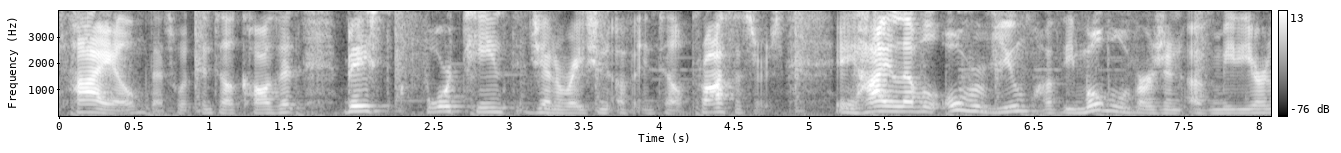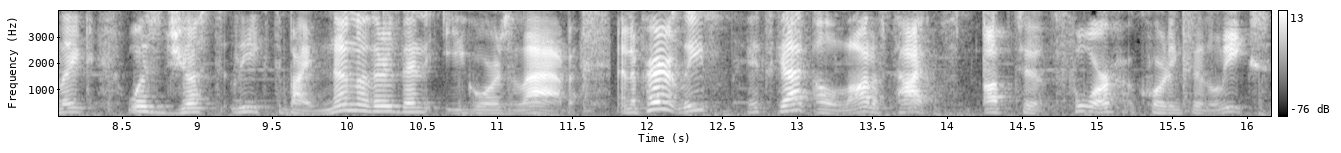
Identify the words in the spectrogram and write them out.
tile, that's what Intel calls it, based 14th generation of Intel processors. A high-level overview of the mobile version of Meteor Lake was just leaked by none other than Igor's lab. And apparently, it's got a lot of tiles, up to four according to the leaks.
